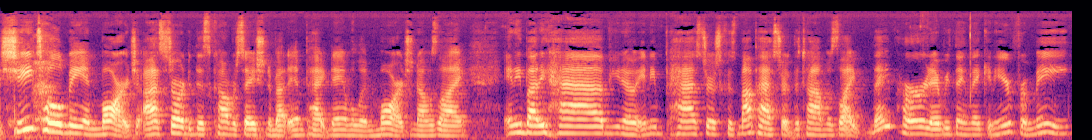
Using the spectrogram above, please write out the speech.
she told me in March, I started this conversation about Impact Danville in March, and I was like, anybody have you know any pastors? Because my pastor at the time was like, they've heard everything they can hear from me.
